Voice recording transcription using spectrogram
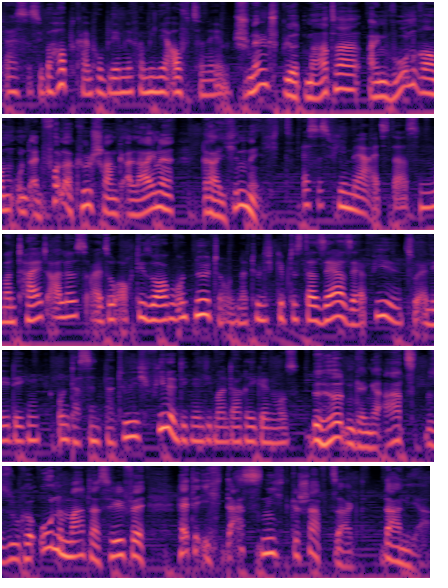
da ist es überhaupt kein Problem, eine Familie aufzunehmen. Schnell spürt Martha, ein Wohnraum und ein voller Kühlschrank alleine reichen nicht. Es ist viel mehr als das. Man teilt alles, also auch die Sorgen und Nöte. Und natürlich gibt es da sehr, sehr viel zu erledigen. Und das sind natürlich viele Dinge, die man da regeln muss. Behördengänge, Arztbesuche, ohne Marthas Hilfe hätte ich das nicht geschafft, sagt Dania.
